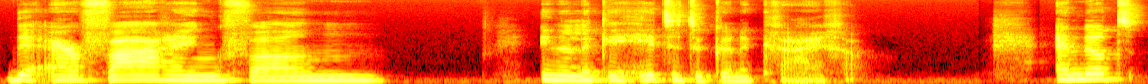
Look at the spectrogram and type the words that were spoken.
de ervaring van innerlijke hitte te kunnen krijgen. En dat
